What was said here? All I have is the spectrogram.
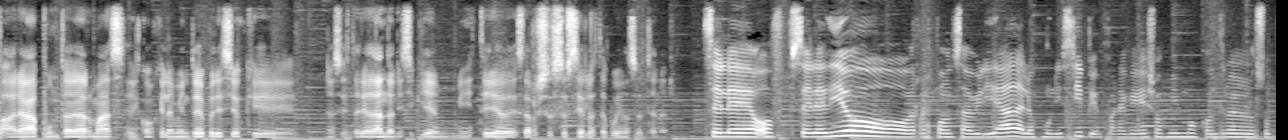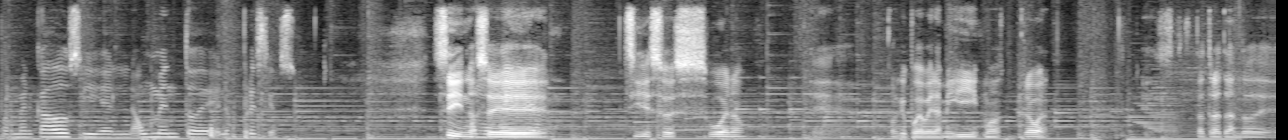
Para apuntalar más el congelamiento de precios que no se estaría dando ni siquiera el Ministerio de Desarrollo Social lo está pudiendo sostener. Se le, of- se le dio responsabilidad a los municipios para que ellos mismos controlen los supermercados y el aumento de los precios. Sí, no sé si eso es bueno, eh, porque puede haber amiguismos, pero bueno, está tratando de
